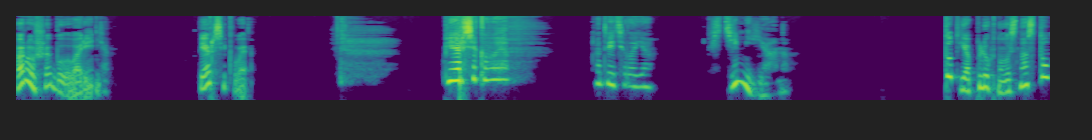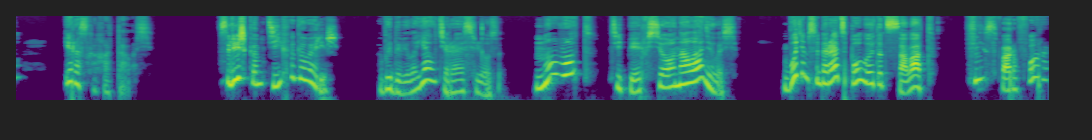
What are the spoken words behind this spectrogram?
Хорошее было варенье. Персиковое. Персиковое, ответила я. С тимьяном. Тут я плюхнулась на стул и расхохоталась. «Слишком тихо говоришь», — выдавила я, утирая слезы. «Ну вот, теперь все наладилось. Будем собирать с полу этот салат из фарфора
